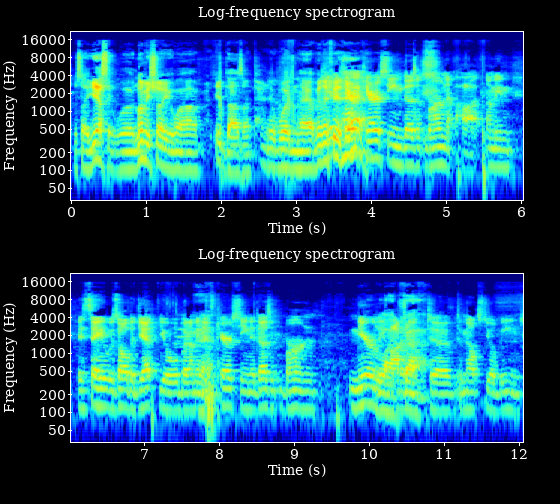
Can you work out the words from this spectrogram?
to say yes, it would. Let me show you why. It doesn't. It wouldn't have. And if it had, kerosene doesn't burn that hot. I mean, they say it was all the jet fuel, but I mean, Yeah. that's kerosene. It doesn't burn nearly Like hot that. enough to, to melt steel beams.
